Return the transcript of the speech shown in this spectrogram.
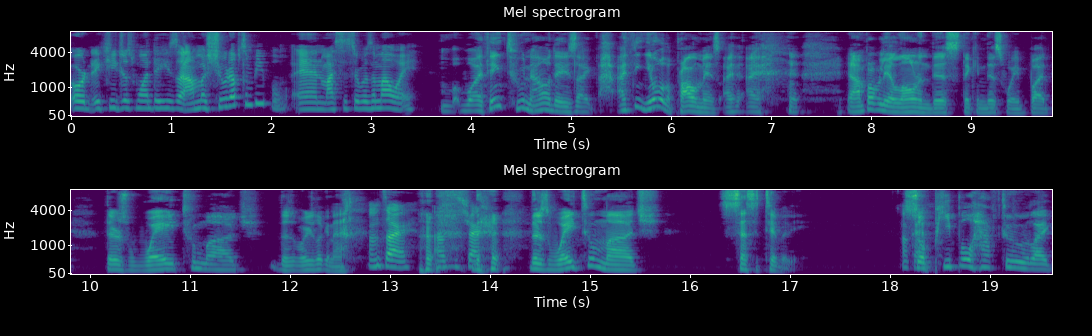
or did he just one day he's like, I'm gonna shoot up some people, and my sister was in my way. Well, I think too nowadays, like I think you know what the problem is. I, I, and I'm probably alone in this thinking this way, but there's way too much. There's, what are you looking at? I'm sorry, I was distracted. there's way too much sensitivity. Okay. So people have to like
